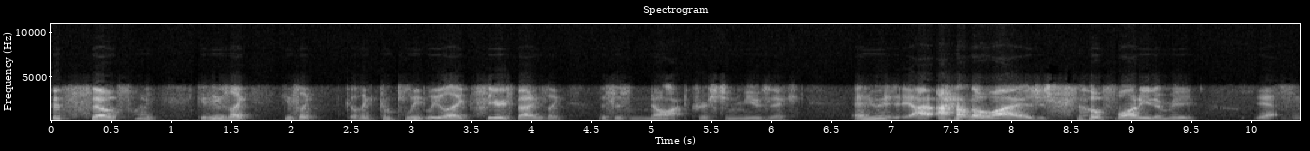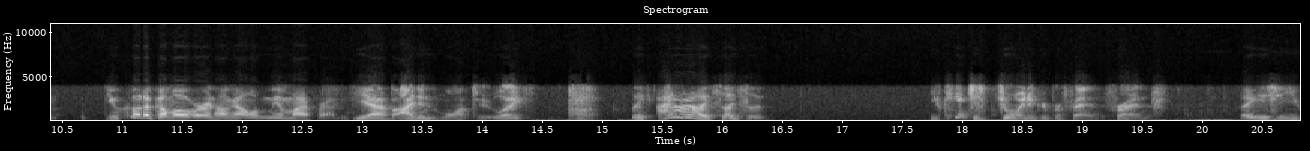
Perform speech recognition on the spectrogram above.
it's so funny because he's like, he's like, like completely like serious about it. He's like, "This is not Christian music." And was, I, I don't know why. It's just so funny to me. Yeah. You could have come over and hung out with me and my friends. Yeah, but I didn't want to. Like, like I don't know. It's like it's, you can't just join a group of friend, friends. Like it's, you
